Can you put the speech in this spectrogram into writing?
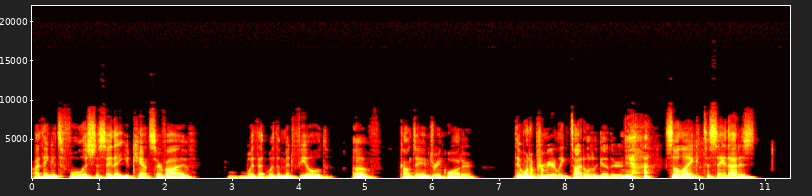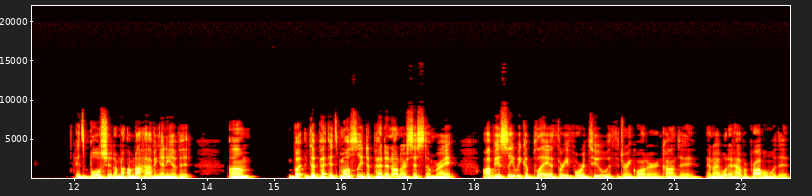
I think it's foolish to say that you can't survive with a, with a midfield of Kanté and Drinkwater. They won a Premier League title together. Yeah. So like to say that is it's bullshit. I'm not I'm not having any of it. Um but it's mostly dependent on our system, right? Obviously we could play a 3-4-2 with Drinkwater and Kanté and I wouldn't have a problem with it.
